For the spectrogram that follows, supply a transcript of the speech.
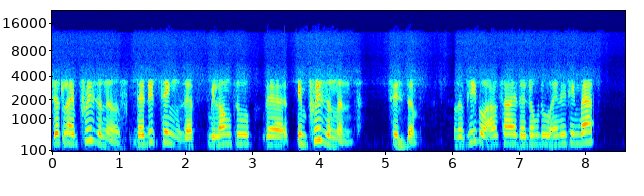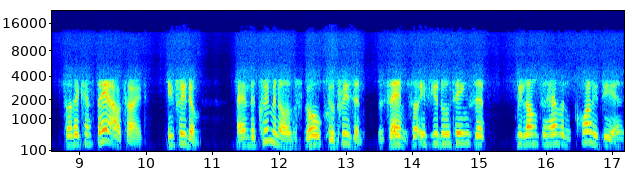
Just like prisoners, they did things that belong to their imprisonment system. The people outside, they don't do anything bad, so they can stay outside in freedom. And the criminals go to prison, the same. So if you do things that belong to heaven, quality and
